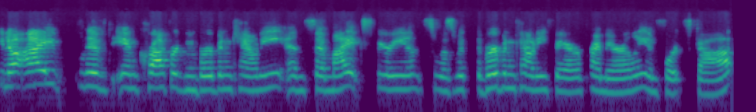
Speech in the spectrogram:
you know, I lived in Crawford and Bourbon County, and so my experience was with the Bourbon County Fair primarily in Fort Scott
